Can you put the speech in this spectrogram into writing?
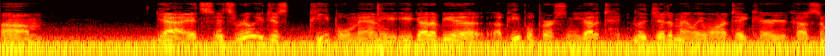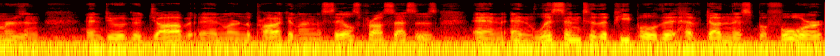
um, yeah, it's it's really just people, man. You, you got to be a, a people person. You got to legitimately want to take care of your customers and and do a good job and learn the product and learn the sales processes and and listen to the people that have done this before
